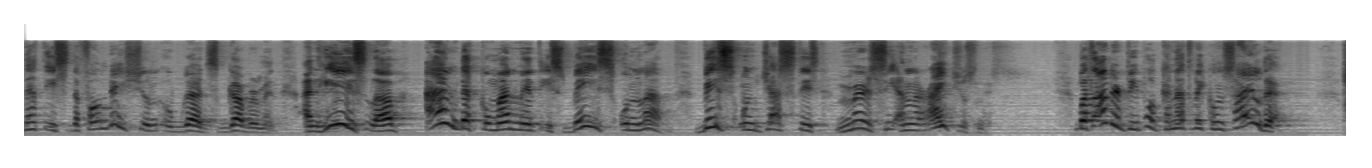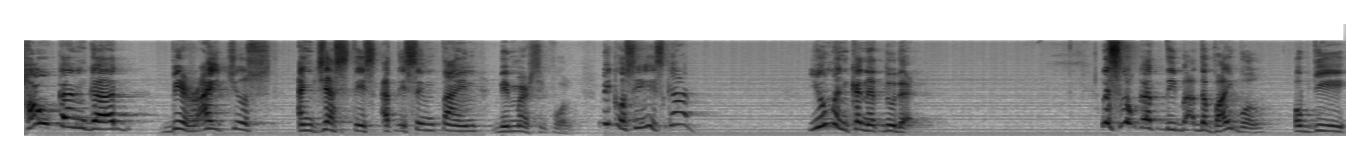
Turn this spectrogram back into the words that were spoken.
that is the foundation of God's government. And He is love, and that commandment is based on love, based on justice, mercy, and righteousness. But other people cannot reconcile that. How can God be righteous and justice at the same time be merciful? Because He is God. Human cannot do that. Let's look at the, the Bible of the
